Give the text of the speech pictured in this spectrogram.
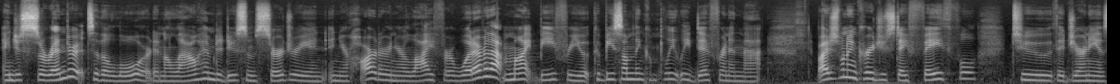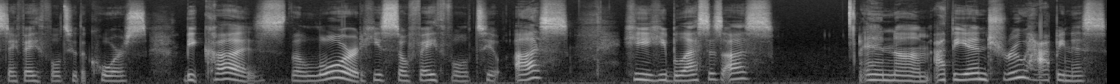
and just surrender it to the lord and allow him to do some surgery in, in your heart or in your life or whatever that might be for you. It could be something completely different in that. But i just want to encourage you stay faithful to the journey and stay faithful to the course because the lord he's so faithful to us. He he blesses us. And um, at the end true happiness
